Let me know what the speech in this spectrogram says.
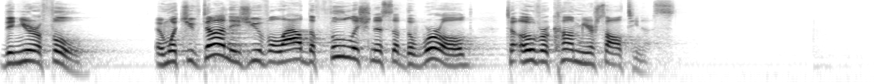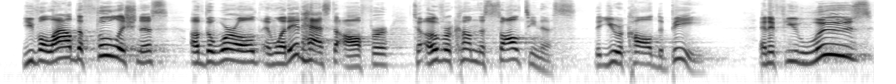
then you're a fool. And what you've done is you've allowed the foolishness of the world to overcome your saltiness. You've allowed the foolishness of the world and what it has to offer to overcome the saltiness that you are called to be. And if you lose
